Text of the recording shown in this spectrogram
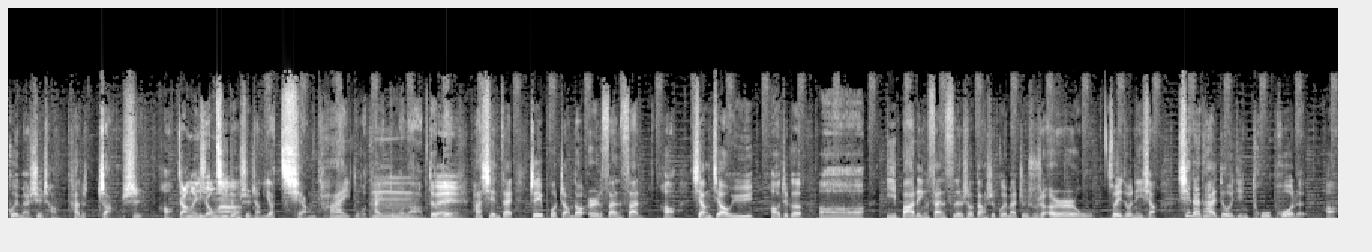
贵买市场它的涨势好，涨很凶啊，集中市场要强太多太多了，嗯、对不对？对它现在这一波涨到二三三，好，相较于好这个呃。一八零三四的时候，当时柜买指数是二二五，所以说你想，现在它也都已经突破了啊，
